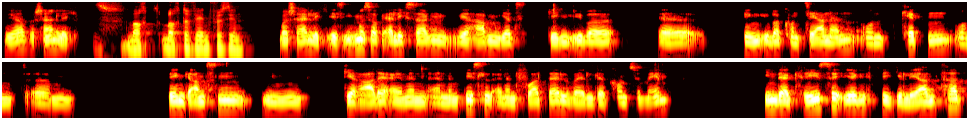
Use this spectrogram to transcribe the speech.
Ja, wahrscheinlich. Das macht, macht auf jeden Fall Sinn. Wahrscheinlich. Ich muss auch ehrlich sagen, wir haben jetzt gegenüber, äh, gegenüber Konzernen und Ketten und ähm, den ganzen mh, hm, gerade einen, einen bisschen einen Vorteil, weil der Konsument in der Krise irgendwie gelernt hat,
